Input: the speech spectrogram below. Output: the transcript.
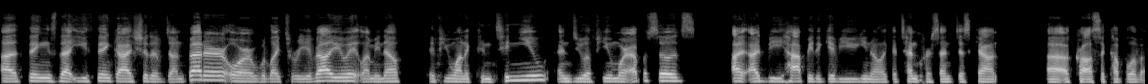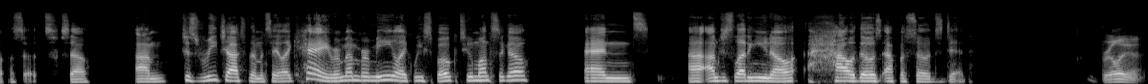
uh, things that you think I should have done better or would like to reevaluate, let me know. If you want to continue and do a few more episodes, I, would be happy to give you, you know, like a ten percent discount uh, across a couple of episodes. So um, just reach out to them and say like, "Hey, remember me? Like we spoke two months ago," and uh, I'm just letting you know how those episodes did. Brilliant,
